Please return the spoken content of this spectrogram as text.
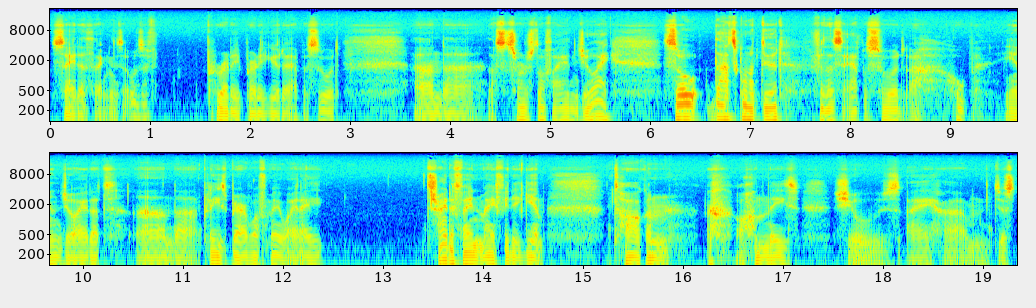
side of things, it was a pretty, pretty good episode and uh, that's the sort of stuff I enjoy. So that's going to do it for this episode. I hope you enjoyed it, and uh, please bear with me while I try to find my feet again, talking on these shows. I am just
